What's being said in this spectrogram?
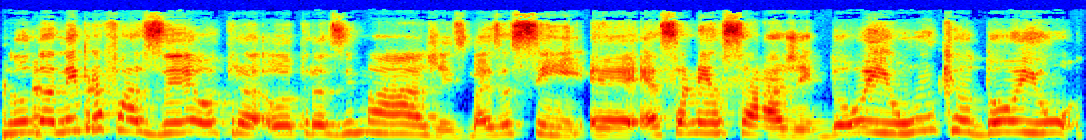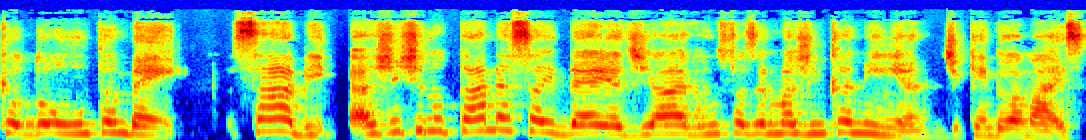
Não dá nem para fazer outra, outras imagens, mas assim, é, essa mensagem, doe um que eu doe um, que eu dou um também. Sabe, a gente não está nessa ideia de ah, vamos fazer uma gincaninha de quem doa mais.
